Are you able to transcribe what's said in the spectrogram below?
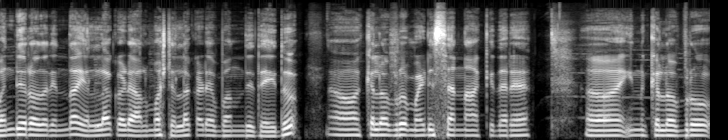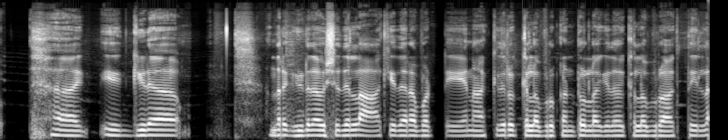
ಬಂದಿರೋದರಿಂದ ಎಲ್ಲ ಕಡೆ ಆಲ್ಮೋಸ್ಟ್ ಎಲ್ಲ ಕಡೆ ಬಂದಿದೆ ಇದು. ಕೆಲವೊಬ್ಬರು ಮೆಡಿಸನ್ ಹಾಕಿದ್ದಾರೆ. ಇನ್ನು ಕೆಲವೊಬ್ಬರು ಈ ಗಿಡ, ಅಂದರೆ ಗಿಡದ ಔಷಧಿ ಎಲ್ಲ ಹಾಕಿದ್ದಾರೆ ಬಟ್ ಏನು ಹಾಕಿದ್ರು ಕೆಲವೊಬ್ರು ಕಂಟ್ರೋಲ್ ಆಗಿದ್ದಾವೆ ಕೆಲವೊಬ್ರು ಆಗ್ತಿಲ್ಲ.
